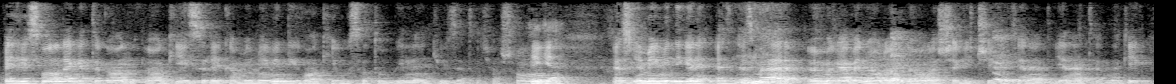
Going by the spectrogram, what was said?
egyrészt van rengeteg olyan, olyan készülék, ami még mindig van kihúzható billentyűzet vagy hasonló. Igen. Ez ugye még mindig, ez, ez már önmagában nagyon, nagyon nagy segítséget jelent, jelenthet nekik.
